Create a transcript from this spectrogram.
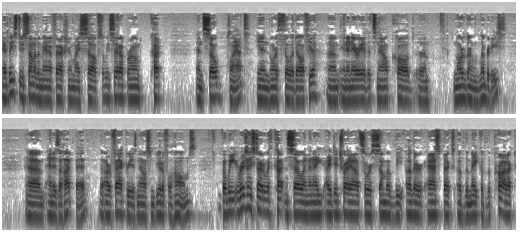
at least do some of the manufacturing myself. So we set up our own cut and sew plant in North Philadelphia um, in an area that's now called um, Northern Liberties um, and is a hotbed. Our factory is now some beautiful homes. But we originally started with cut and sew, and then I, I did try to outsource some of the other aspects of the make of the product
